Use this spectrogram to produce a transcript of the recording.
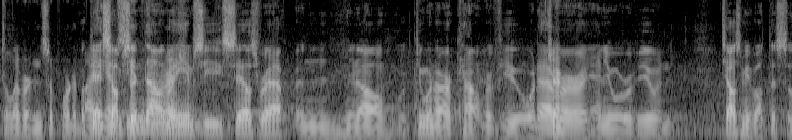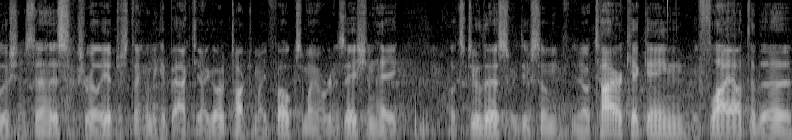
delivered and supported by Okay, so I'm sitting down with my EMC sales rep and, you know, we're doing our account review, whatever, annual review, and tells me about this solution. I said, this looks really interesting, let me get back to you. I go talk to my folks in my organization, hey, let's do this. We do some, you know, tire kicking, we fly out to the,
